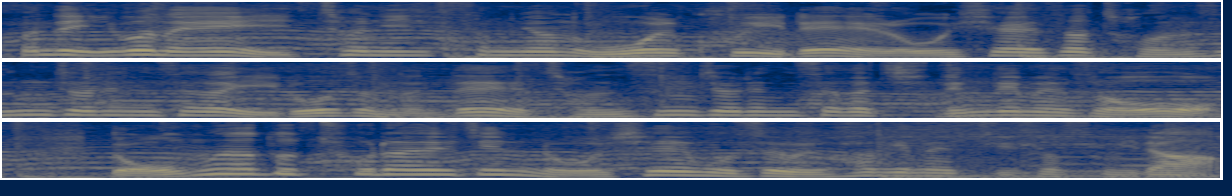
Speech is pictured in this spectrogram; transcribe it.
그런데 이번에 2023년 5월 9일에 러시아에서 전승절 행사가 이루어졌는데 전승절 행사가 진행되면서 너무나도 초라해진 러시아의 모습을 확인할 수 있었습니다.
